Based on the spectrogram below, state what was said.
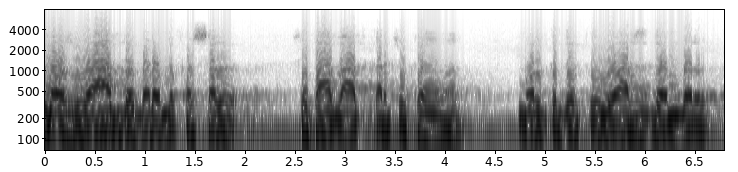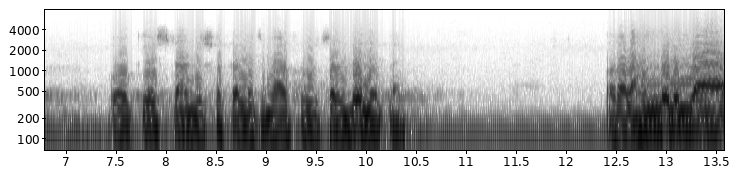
موضوعات کے بڑے مفصل خطابات کر چکا ہاں وا ملک کے طول عرض کے اندر وہ کیسٹان کی شکل محفوظ چلتے ہیں پہ۔ اور الحمدللہ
